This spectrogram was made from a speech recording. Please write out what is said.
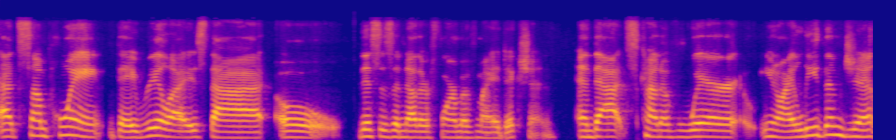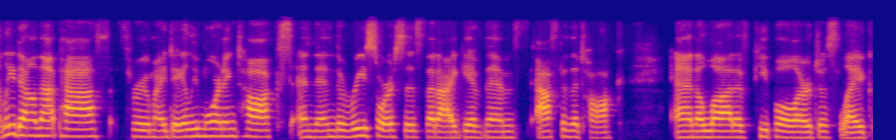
at some point, they realize that, oh, this is another form of my addiction and that's kind of where you know i lead them gently down that path through my daily morning talks and then the resources that i give them after the talk. And a lot of people are just like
